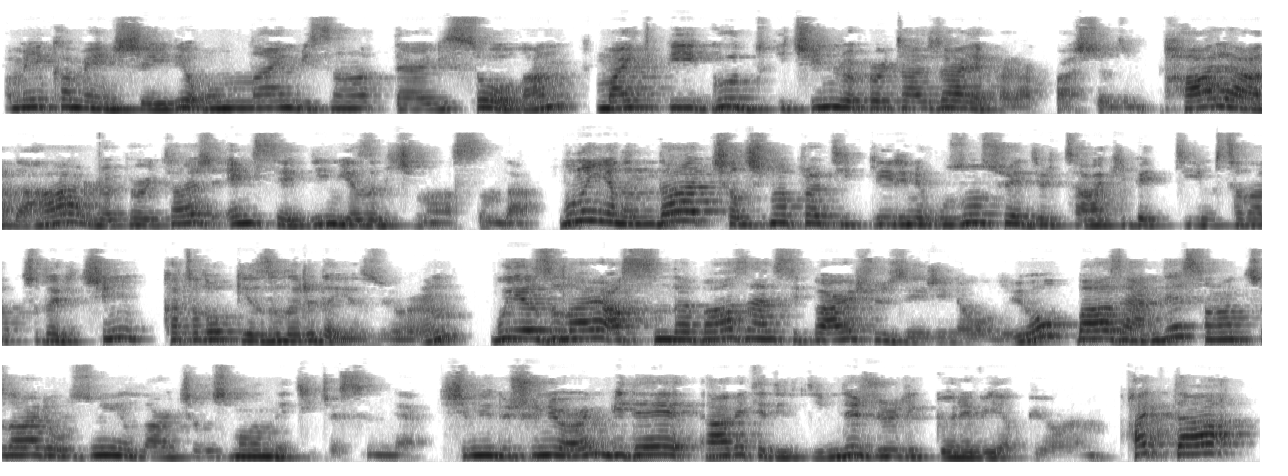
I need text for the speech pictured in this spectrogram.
Amerika menşeli online bir sanat dergisi olan Might Be Good için röportajlar yaparak başladım. Hala daha röportaj en sevdiğim yazı biçimi aslında. Bunun yanında çalışma pratiklerini uzun süredir takip ettiğim sanatçılar için katalog yazıları da yazıyorum. Bu yazılar aslında bazen sipariş üzerine oluyor, bazen de sanatçılarla uzun yıllar çalışmanın neticesinde. Şimdi düşünüyorum bir de davet edildiğimde jürilik görevi yapıyorum. Hatta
